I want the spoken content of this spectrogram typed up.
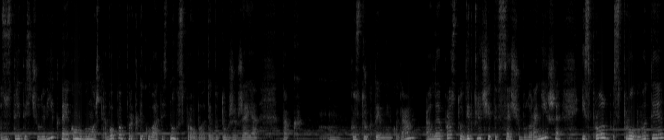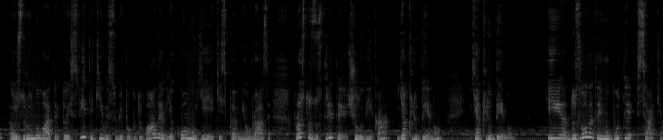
зустрітись чоловік, на якому ви можете або попрактикуватись, ну, спробувати, бо тут вже вже я так конструктивненько, да? але просто відключити все, що було раніше, і спробувати е, зруйнувати той світ, який ви собі побудували, в якому є якісь певні образи. Просто зустріти чоловіка як людину, як людину, і дозволити йому бути всяким.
